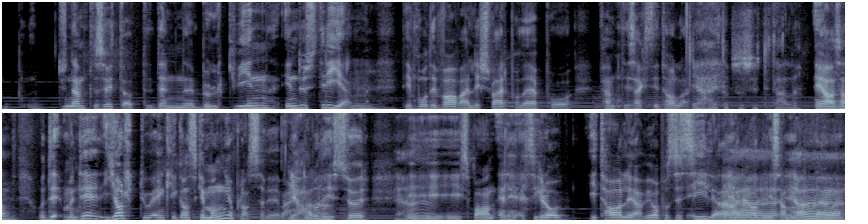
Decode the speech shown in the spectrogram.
du nevnte så vidt at den bulkvinindustrien Mm. De på en måte var veldig svær på det på 50-60-tallet. Ja, helt opp til 70-tallet. Ja, Mm. sant? Og det, men det gjaldt jo egentlig ganske mange plasser vi har vært. Ja, både i sør, Ja. i, i, Span, eller sikkert også Italia. Vi var på Sicilia, der hadde de samme ja, ja, ja.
